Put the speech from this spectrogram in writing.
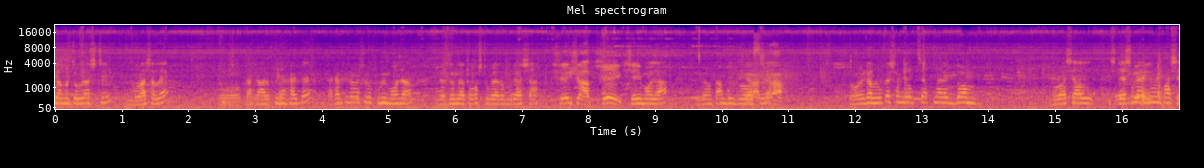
আজকে আমরা চলে আসছি ঘোড়াশালে তো কাকার পিঠা খাইতে। কাকার পিঠা আসলে খুবই মজা। যার জন্য এত কষ্ট করে এত দূরে আসা। সেই স্বাদ সেই। সেই মজা। যেমন তাম্বির আছে। তো এটার লোকেশনটা হচ্ছে আপনার একদম ঘোড়াশাল স্টেশনের একদমই পাশে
